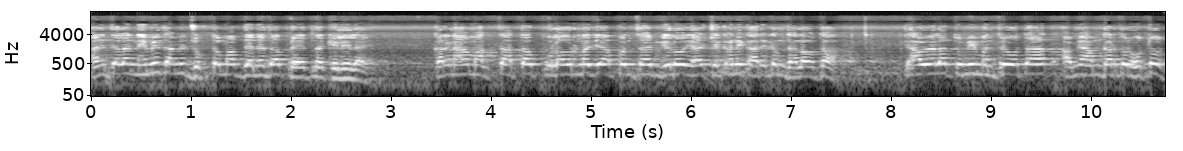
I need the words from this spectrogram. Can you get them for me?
आणि त्याला नेहमीच आम्ही झुकतं माप देण्याचा प्रयत्न केलेला आहे. कारण हा मागचा आता पुलावरनं जे आपण साहेब गेलो याच ठिकाणी कार्यक्रम झाला होता. त्यावेळेला तुम्ही मंत्री होतात आम्ही आमदार तर होतोच.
